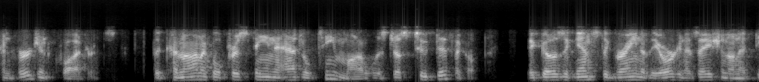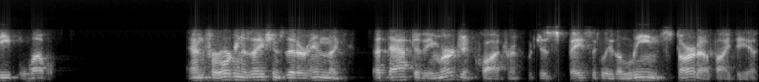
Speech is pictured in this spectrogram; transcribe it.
convergent quadrants, the canonical pristine agile team model is just too difficult. It goes against the grain of the organization on a deep level. And for organizations that are in the adaptive emergent quadrant, which is basically the lean startup idea,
